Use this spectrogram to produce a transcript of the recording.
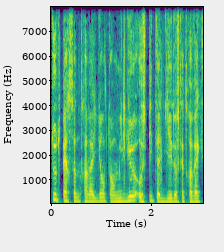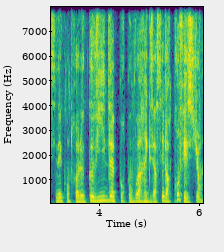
toute personne travaillant en milieu hospitalier doivent être vaccinés contre le Covid pour pouvoir exercer leur profession.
